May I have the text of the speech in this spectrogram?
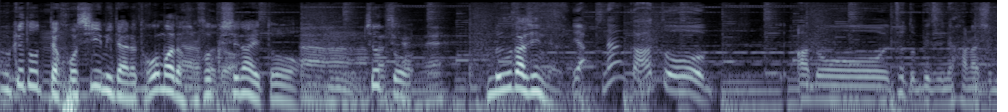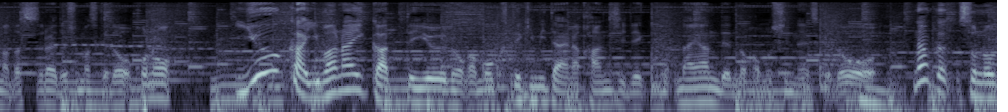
う受け取ってほしいみたいなところまで補足しないとちょっと難しいんだよね。いや、なんかあと、あのーちょっと別に話またスライドしますけど、この、言うか言わないかっていうのが目的みたいな感じで悩んでるのかもしれないですけど、なんかその、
